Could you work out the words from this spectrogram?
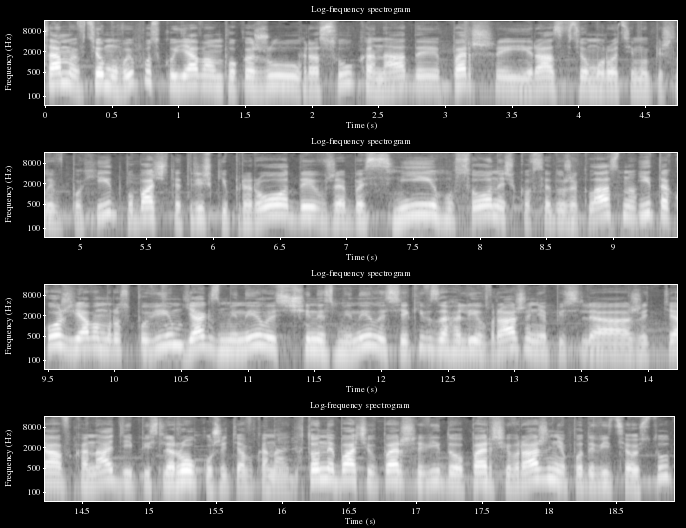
саме в цьому випуску я вам покажу красу Канади. Перший раз в цьому році ми пішли в похід. Побачите трішки природи, вже без снігу, сонечко, все дуже класно. І також я вам розповім, як змінились чи не змінились, які взагалі враження після життя в Канаді, після року життя в Канаді. Хто не бачив перше відео, перші враження, подивіться ось тут.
